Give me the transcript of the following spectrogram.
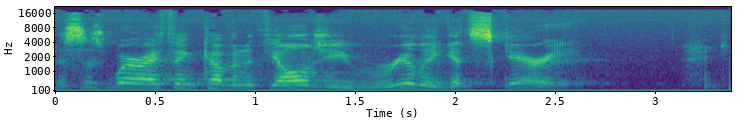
This is where I think covenant theology really gets scary.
